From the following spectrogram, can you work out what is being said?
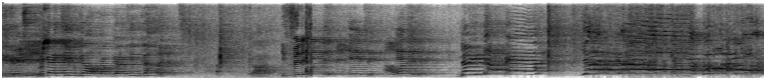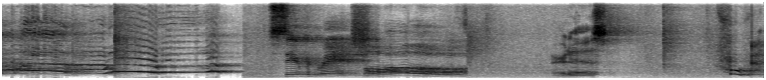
The it. We gotta keep it going, bro. We gotta keep it going. Gone. You finished. End it. End it. I want it. No, you're not, man. Yes, go! Syrup and ranch. Oh. There it is.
